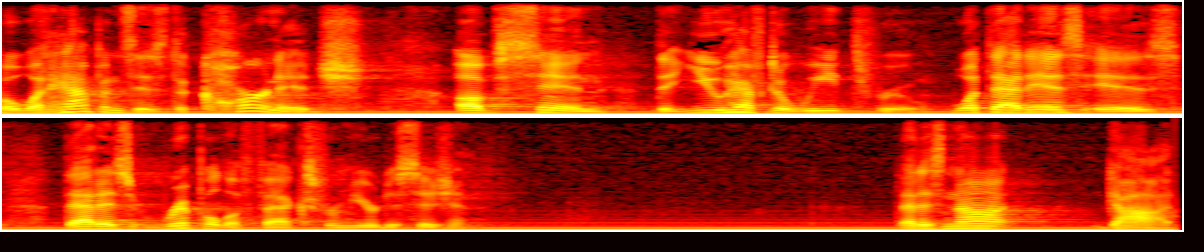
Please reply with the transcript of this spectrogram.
But what happens is the carnage of sin that you have to weed through, what that is, is that is ripple effects from your decision. That is not God.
